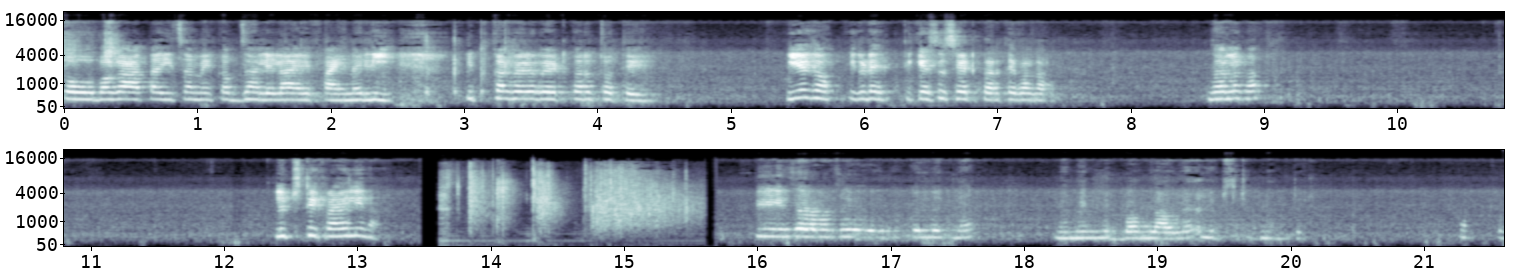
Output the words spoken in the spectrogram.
तो बघा आता हिचा मेकअप झालेला आहे फायनली इतका वेळ वेट करत होते. ये ग इकडे ती केस सेट करते बघा. झालं का? लिपस्टिक राहिली ना? ते जरा माझे दुकानात ना म्हणून लिप बाम लावलं लिपस्टिक नंतर. ओके.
